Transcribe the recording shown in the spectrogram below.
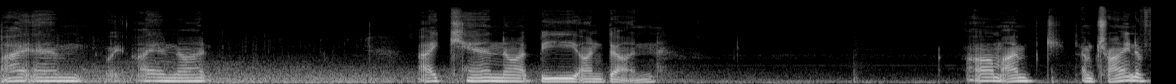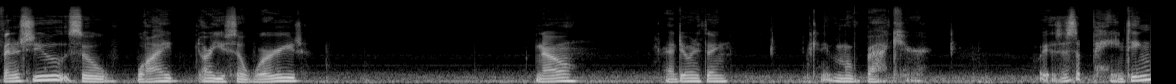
I am. Wait, I am not. I cannot be undone. Um, I'm I'm trying to finish you, so why are you so worried? No? Can I do anything? I Can't even move back here. Wait, is this a painting?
